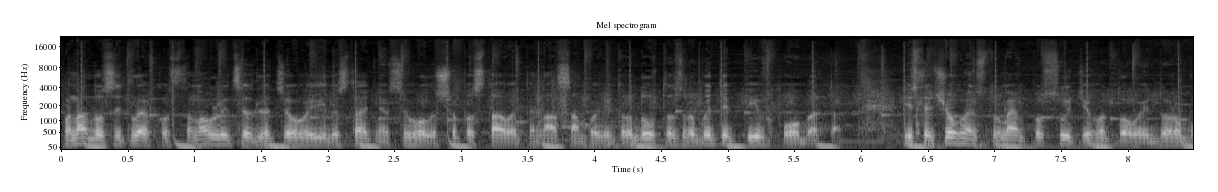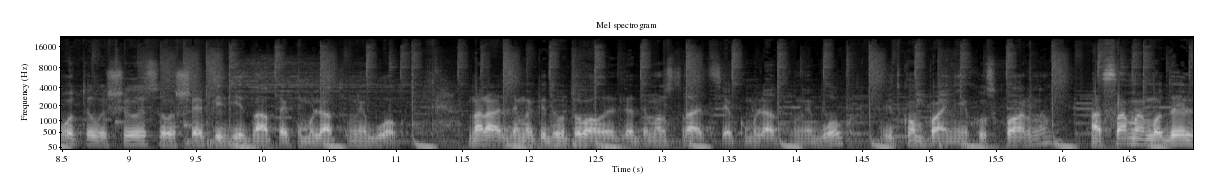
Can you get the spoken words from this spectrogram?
Вона досить легко встановлюється. Для цього її достатньо всього лише поставити на сам повітродув та зробити пів оберта. Після чого інструмент по суті готовий до роботи, лишилося лише під'єднати акумуляторний блок. Наразі ми підготували для демонстрації акумуляторний блок від компанії Husqvarna, а саме модель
